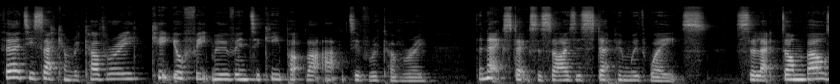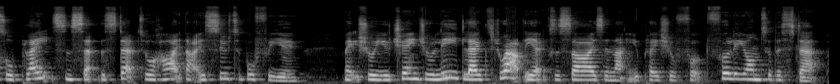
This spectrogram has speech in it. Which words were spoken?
30 second recovery. Keep your feet moving to keep up that active recovery. The next exercise is stepping with weights. Select dumbbells or plates and set the step to a height that is suitable for you. Make sure you change your lead leg throughout the exercise and that you place your foot fully onto the step.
